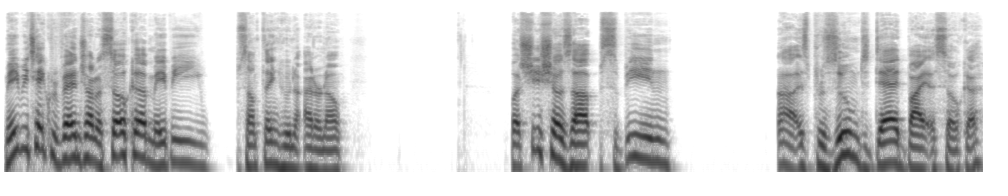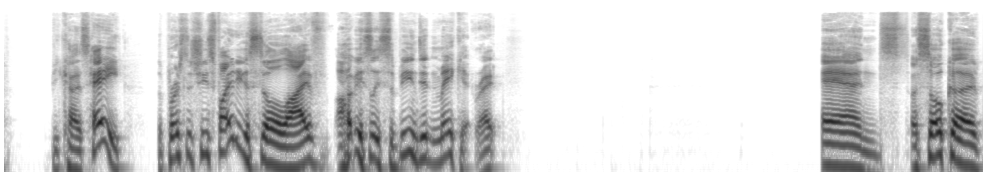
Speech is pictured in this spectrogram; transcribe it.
maybe take revenge on Ahsoka, maybe something. Who I don't know. But she shows up. Sabine uh, is presumed dead by Ahsoka because, hey, the person she's fighting is still alive. Obviously, Sabine didn't make it, right? And Ahsoka,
